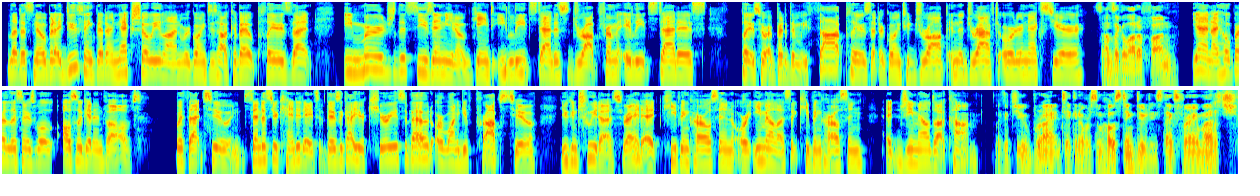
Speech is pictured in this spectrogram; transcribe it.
let us know. But I do think that our next show, Elon, we're going to talk about players that emerged this season, you know, gained elite status, dropped from elite status, players who are better than we thought, players that are going to drop in the draft order next year. Sounds like a lot of fun. Yeah, and I hope our listeners will also get involved with that too and send us your candidates. If there's a guy you're curious about or want to give props to, you can tweet us, right, at Keeping Karlsson or email us at keepingkarlsson at gmail.com. Look at you, Brian, taking over some hosting duties. Thanks very much.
